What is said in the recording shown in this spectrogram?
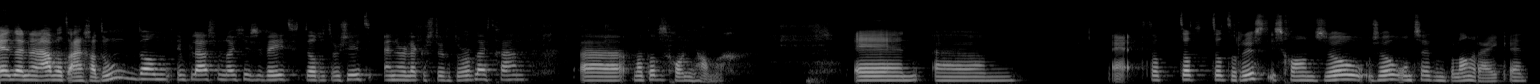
en daarna wat aan gaat doen, dan in plaats van dat je ze weet dat het er zit en er lekker stug door blijft gaan. Uh, want dat is gewoon niet handig. En um, nou ja, dat, dat, dat rust is gewoon zo, zo ontzettend belangrijk. En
